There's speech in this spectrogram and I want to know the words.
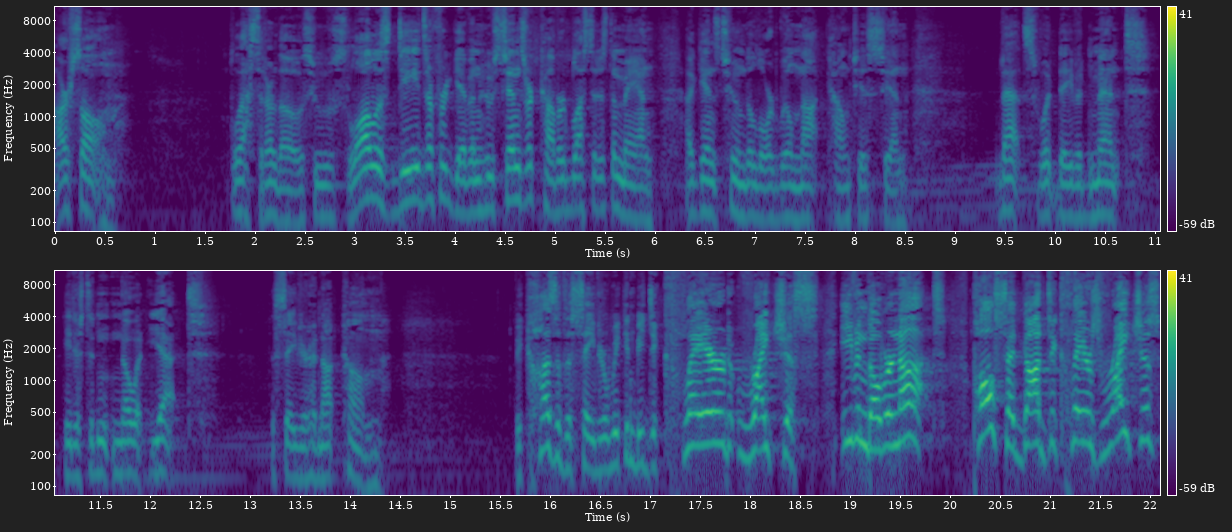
our psalm Blessed are those whose lawless deeds are forgiven, whose sins are covered. Blessed is the man against whom the Lord will not count his sin. That's what David meant. He just didn't know it yet. The Savior had not come. Because of the Savior, we can be declared righteous, even though we're not. Paul said God declares righteous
